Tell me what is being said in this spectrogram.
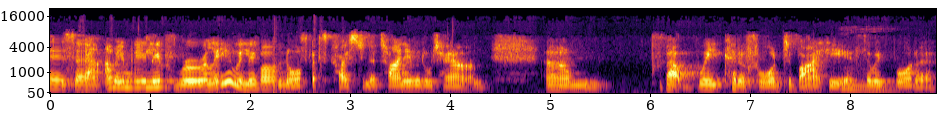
there's a, I mean, we live rurally, we live on the northwest coast in a tiny little town. Um, but we could afford to buy here. Mm. So we've bought a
